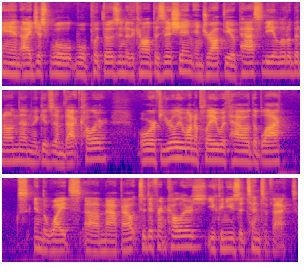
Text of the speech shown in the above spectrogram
and I just will, will put those into the composition and drop the opacity a little bit on them that gives them that color. Or if you really want to play with how the blacks and the whites uh, map out to different colors, you can use a tint effect.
